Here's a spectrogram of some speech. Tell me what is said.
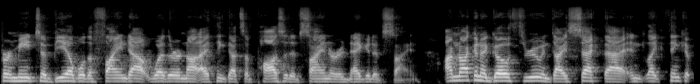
for me to be able to find out whether or not I think that's a positive sign or a negative sign. I'm not going to go through and dissect that and like think of.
